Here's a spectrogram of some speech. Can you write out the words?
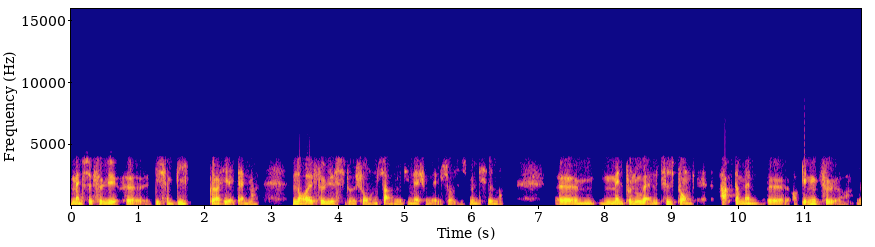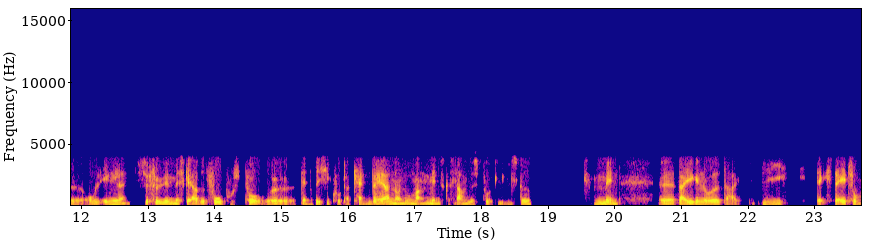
man selvfølgelig, øh, ligesom vi gør her i Danmark, nøje følge situationen sammen med de nationale sundhedsmyndigheder. Øh, men på nuværende tidspunkt agter man øh, at gennemføre øh, All England, selvfølgelig med skærpet fokus på øh, den risiko, der kan være, når nu mange mennesker samles på et lille sted. Men øh, der er ikke noget, der lige dags dato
